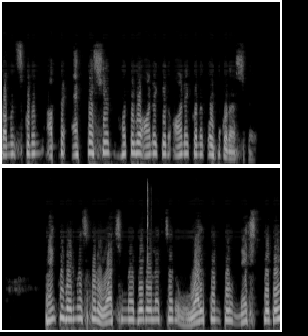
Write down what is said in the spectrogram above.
কমেন্টস করুন। আপনার একটা শেয়ার হয়তো অনেকের অনেক অনেক উপকার আসবে। Thank you very much for watching my video lecture welcome to next video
